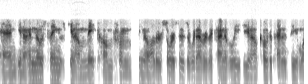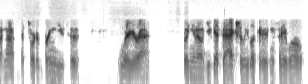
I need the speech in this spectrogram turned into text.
and you know and those things you know may come from you know other sources or whatever that kind of lead you know codependency and whatnot that sort of bring you to where you're at. But you know you get to actually look at it and say well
